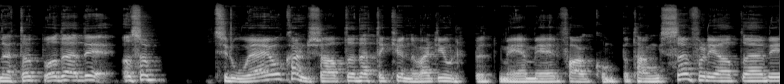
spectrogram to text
Nettopp. Og, det, det, og, så tror jeg jo kanskje at dette kunne vært hjulpet med mer fagkompetanse, fordi at eh, vi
